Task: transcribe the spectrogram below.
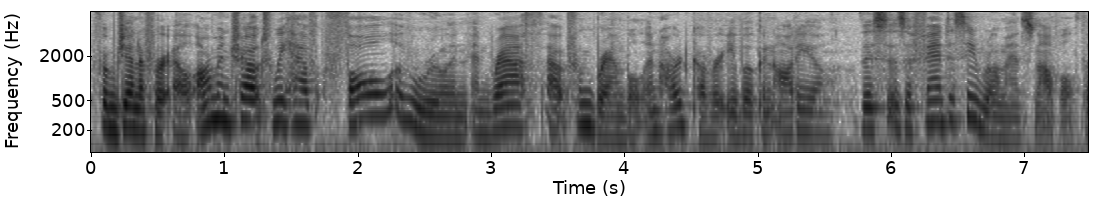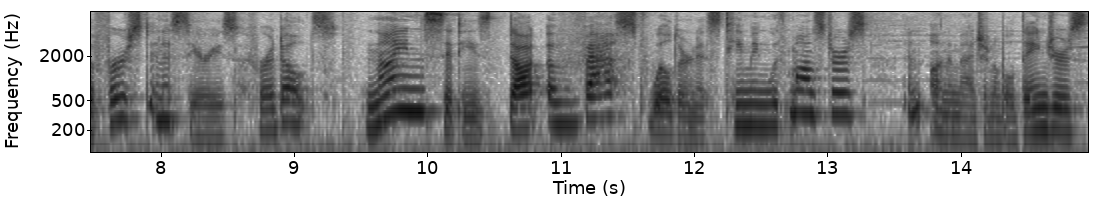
From Jennifer L. Armentrout, we have Fall of Ruin and Wrath out from Bramble in hardcover, ebook, and audio. This is a fantasy romance novel, the first in a series for adults. Nine cities dot a vast wilderness teeming with monsters and unimaginable dangers,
